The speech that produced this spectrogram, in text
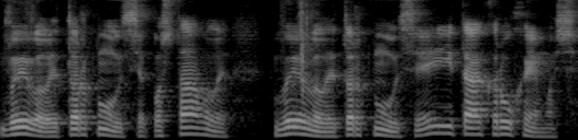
вивели, торкнулися, поставили, вивели, торкнулися. І так рухаємось.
